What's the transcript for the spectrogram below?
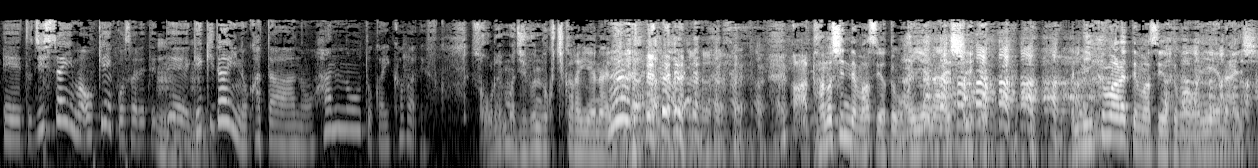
えー、と実際今お稽古されてて、劇団員の方の反応とかいかがですか？それも自分の口から言えない。ですね。あ楽しんでますよとかも言えないし、憎まれてますよとかも言えないし。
